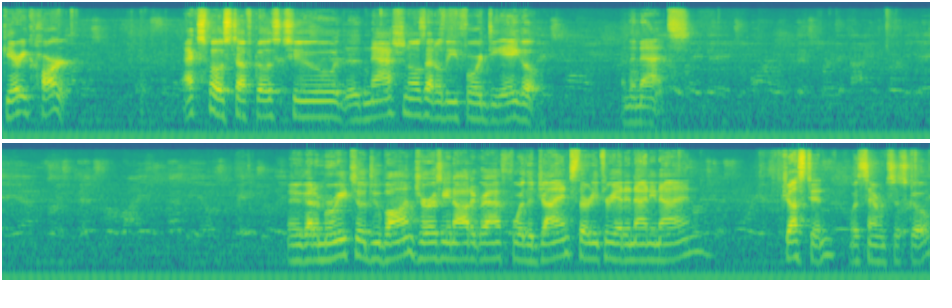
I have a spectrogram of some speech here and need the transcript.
Gary Carter. Expo stuff goes to the Nationals. That'll be for Diego and the Nats. Day tomorrow in Pittsburgh at 9:30 a.m. First pitch for Ryan Pepiot, Major League Then we got a Mauricio Dubon jersey and autograph for the Giants, 33 out of 99. Justin with San Francisco.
